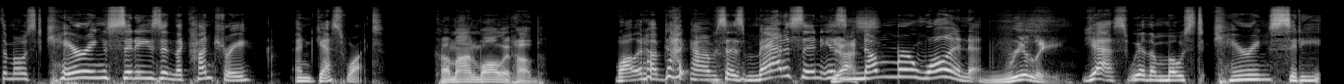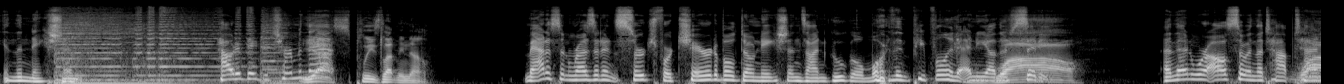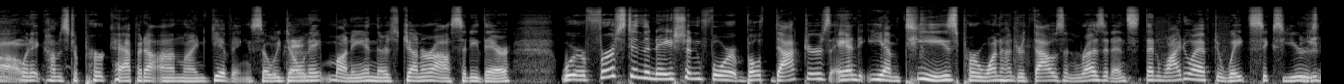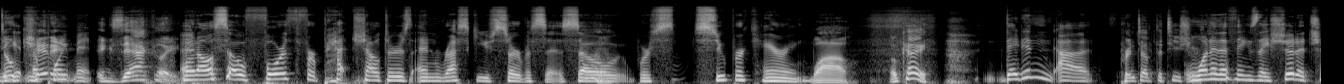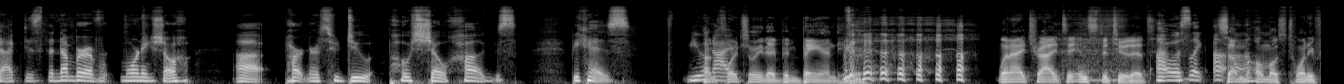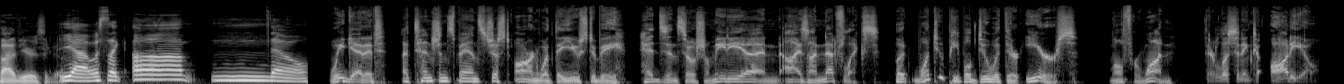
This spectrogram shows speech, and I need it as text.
The most caring cities in the country. And guess what? Come on, Wallet Hub. WalletHub.com says Madison is Yes. number one. Really? Yes, we're the most caring city in the nation. How did they determine that? Yes. Please let me know. Madison residents search for charitable donations on Google more than people in any other city. And then we're also in the top 10 Wow. when it comes to per capita online giving. So we Okay. donate money and there's generosity there. We're first in the nation for both doctors and EMTs per 100,000 residents. Then why do I have to wait six years You to no get an appointment? Exactly. And also fourth for pet shelters and rescue services. So we're s- super caring. wow. Okay. They didn't. Uh, Print up the T-shirt. one of the things they should have checked is the number of morning show uh, partners who do post show hugs, because you and I. Unfortunately, they've been banned here. when I tried to institute it, I was like, uh-uh. some almost 25 years ago. yeah, I was like, um, no. We get it. Attention spans just aren't what they used to be heads in social media and eyes on Netflix. But what do people do with their ears? Well, for one, they're listening to audio.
